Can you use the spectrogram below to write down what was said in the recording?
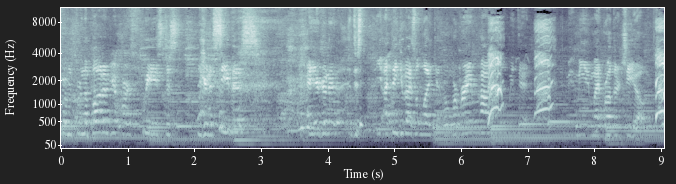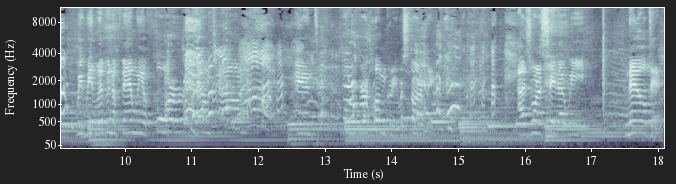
from from the bottom of your hearts, please just you're gonna see this, and you're gonna just. I think you guys will like it. We're, we're very proud of what we did. Me, me and my brother Gio. We, we live in a family of four downtown, and we're, we're hungry. We're starving. I just want to say that we nailed it.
